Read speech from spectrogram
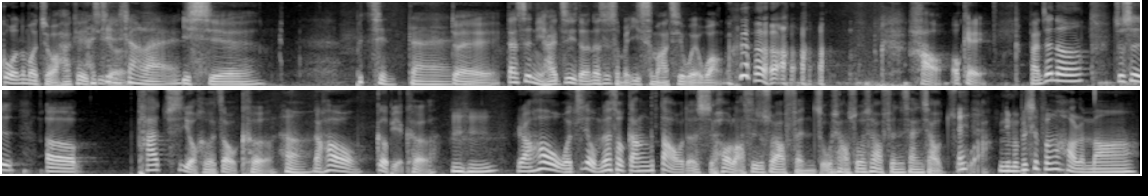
过了那么久还可以记得下来一些，不简单。对，但是你还记得那是什么意思吗？其实我也忘了。好，OK，反正呢，就是呃。他是有合奏课，嗯、然后个别课，嗯哼，然后我记得我们那时候刚到的时候，老师就说要分组，我想说是要分三小组啊。你们不是分好了吗？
